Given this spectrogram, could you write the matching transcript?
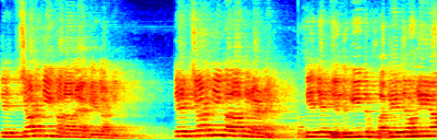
ਤੇ ਚੜ੍ਹਦੀ ਕਲਾ ਲੈ ਕੇ ਜਾਣੀ ਤੇ ਚੜ੍ਹਦੀ ਕਲਾ ਤੇ ਰਹਿਣਾ ਤੇ ਜੇ ਜ਼ਿੰਦਗੀ 'ਚ ਫਤਿਹ ਚਾਹੁੰਦੇ ਆ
